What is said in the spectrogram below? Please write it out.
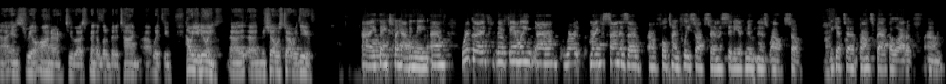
Uh, and it's a real honor to uh, spend a little bit of time uh, with you. How are you doing? Uh, uh, Michelle, we'll start with you. Hi, thanks for having me. Um, we're good. The family, uh, we're, my son is a, a full time police officer in the city of Newton as well. So ah. we get to bounce back a lot of um,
